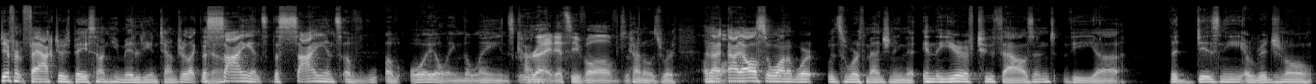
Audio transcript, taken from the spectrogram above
different factors based on humidity and temperature like the science the science of of oiling the lanes kind of right. It's evolved. kind of was worth. And. I, I also want to work. It's worth mentioning that in the year of 2000, the uh, the Disney original,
